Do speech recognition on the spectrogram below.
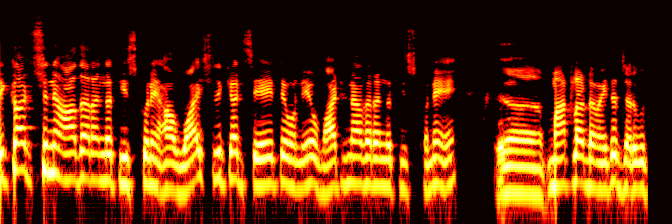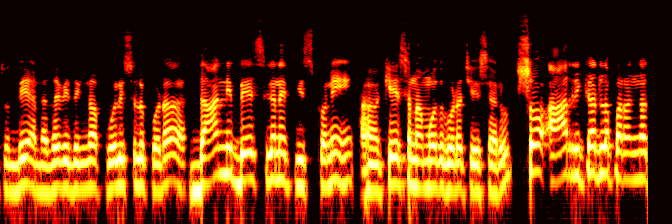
రికార్డ్స్ని ఆధారంగా తీసుకునే ఆ వాయిస్ రికార్డ్స్ ఏవైతే ఉన్నాయో వాటిని ఆధారంగా తీసుకునే మాట్లాడడం అయితే జరుగుతుంది. అండ్ అదే విధంగా పోలీసులు కూడా దాన్ని బేస్ గానే తీసుకొని కేసు నమోదు కూడా చేశారు. సో ఆ రికార్డుల పరంగా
